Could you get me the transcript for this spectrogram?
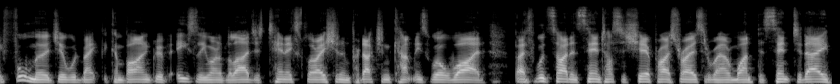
a full merger would make the combined group easily one of the largest 10 exploration and production companies worldwide. Both Woodside and Santos' share price rose at around 1% today.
